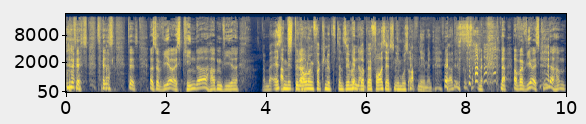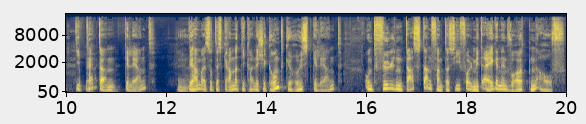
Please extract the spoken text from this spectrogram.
Das, das, das, also wir als Kinder haben wir wenn man Essen mit Belohnung verknüpft, dann sind wir genau. wieder bei Vorsätzen, ich muss abnehmen. Ja, na, aber wir als Kinder haben die Pattern ja. gelernt. Ja. Wir haben also das grammatikalische Grundgerüst gelernt und füllen das dann fantasievoll mit eigenen Worten auf.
